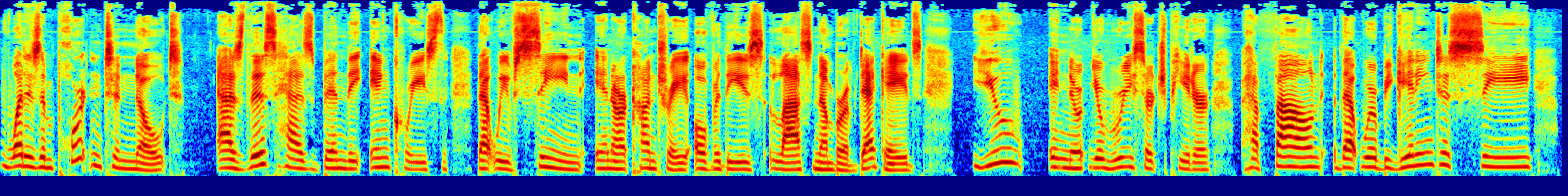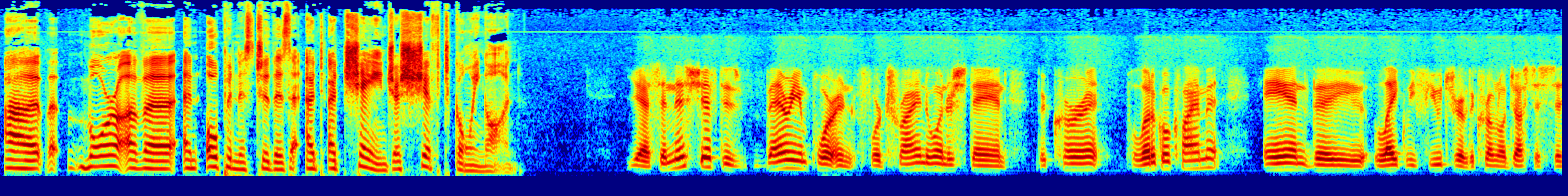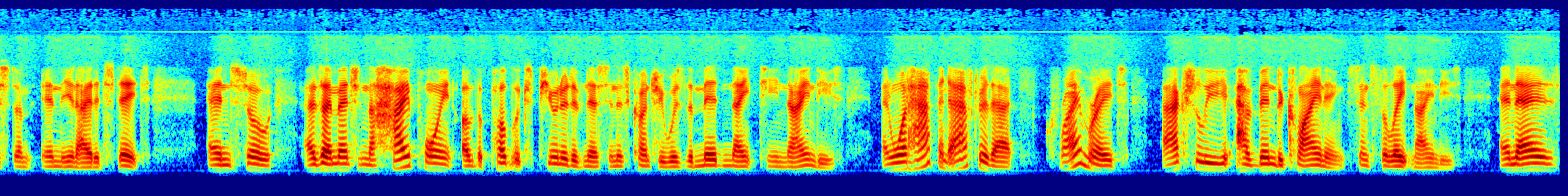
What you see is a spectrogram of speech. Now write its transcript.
what is important to note as this has been the increase that we've seen in our country over these last number of decades, you in your, research, Peter, have found that we're beginning to see uh, more of a an openness to this, a, a, change, a shift going on. Yes, and this shift is very important for trying to understand the current political climate and the likely future of the criminal justice system in the United States. And so, as I mentioned, the high point of the public's punitiveness in this country was the mid 1990s. And what happened after that, crime rates actually have been declining since the late 90s. And as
